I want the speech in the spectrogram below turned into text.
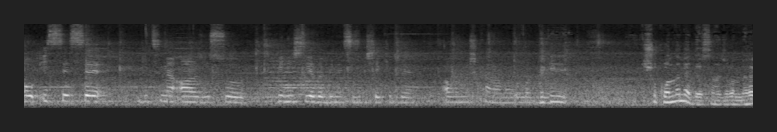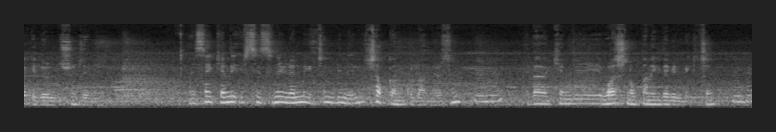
o iç sese gitme arzusu bilinçli ya da bilinçsiz bir şekilde alınmış kararlar olabilir. Peki şu konuda ne dersin acaba merak ediyorum düşünceni. Yani sen kendi iç sesine yönelmek için bir nevi şapkanı kullanıyorsun. Hı hı, Ya da kendi varış noktana gidebilmek için. hı hı,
